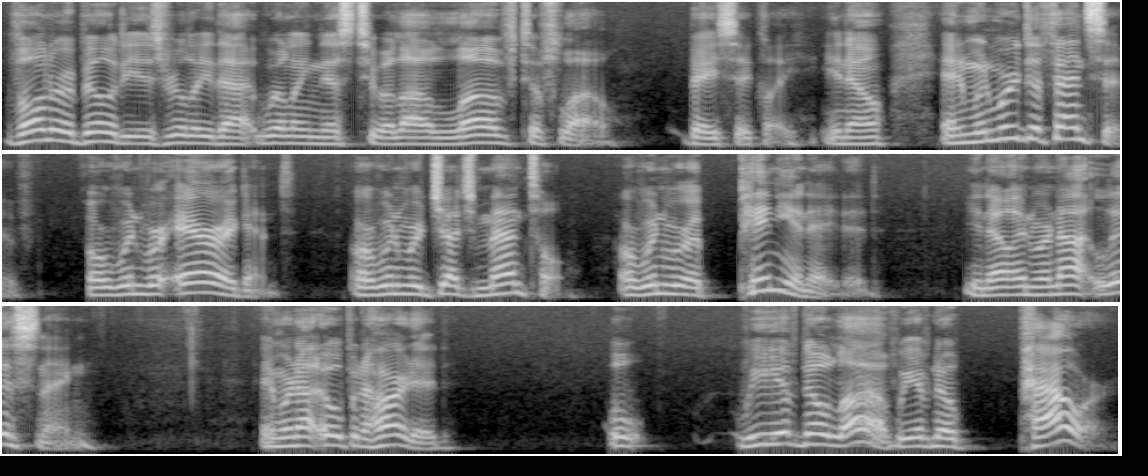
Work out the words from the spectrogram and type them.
vulnerability is really that willingness to allow love to flow, basically, you know, and when we're defensive or when we're arrogant or when we're judgmental or when we're opinionated, you know, and we're not listening and we're not open hearted, well, we have no love. We have no power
